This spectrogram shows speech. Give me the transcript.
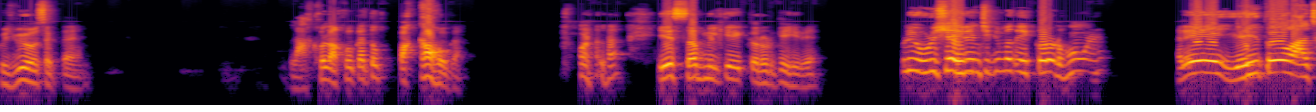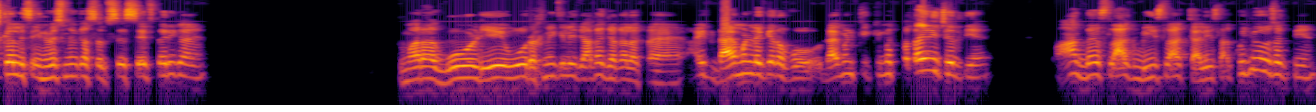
कुछ भी हो सकता है. लाखों लाखों का तो पक्का होगा. म्हणाला ये सब मिलके एक करोड के हिरे हैं." बोले एवढीशा हिऱ्यांची किंमत एक करोड हो म्हणे अरे, यही तो आजकल इस इन्वेस्टमेंट का सबसे सेफ़ तरीका है। तुम्हारा गोल्ड ये, वो रखने के लिए ज़्यादा जगह लगता है। एक डायमंड लेके रखो। डायमंड की कीमत पता ही नहीं चलती है। पाँच, दस लाख, बीस लाख, चालीस लाख, कुछ भी हो सकती है।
